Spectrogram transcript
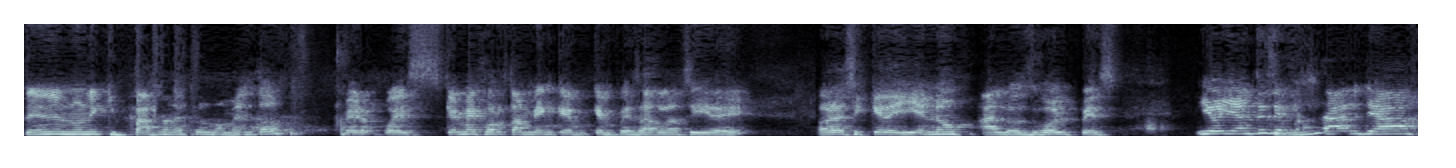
tienen un equipazo en estos momentos, pero pues qué mejor también que, que empezarlo así de, ahora sí que de lleno a los golpes. Y oye, antes de pasar ya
